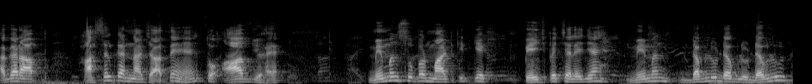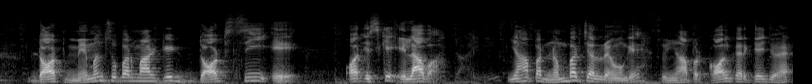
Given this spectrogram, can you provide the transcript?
अगर आप हासिल करना चाहते हैं तो आप जो है, मेमन सुपर मार्केट के पेज पे चले जाएँ। Memon W W W dot Memon supermarket dot C A और इसके अलावा यहाँ पर नंबर चल रहे होंगे तो यहाँ पर कॉल करके जो है,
